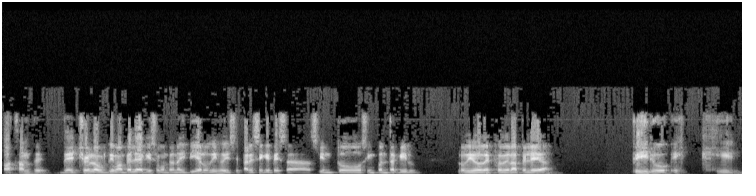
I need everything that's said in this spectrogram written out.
bastante. De hecho, en la última pelea que hizo contra Nate lo dijo y se parece que pesa 150 kilos. Lo dijo después de la pelea. Pero es que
